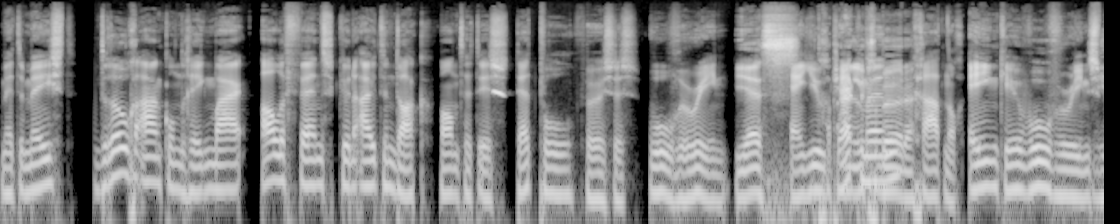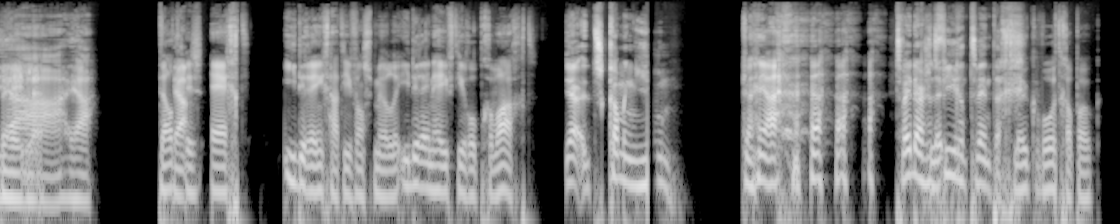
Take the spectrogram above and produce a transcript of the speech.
met de meest droge aankondiging, maar alle fans kunnen uit hun dak, want het is Deadpool versus Wolverine. yes, En Hugh gaat Jackman gaat nog één keer Wolverine spelen. Ja, ja. Dat ja. is echt, iedereen gaat hiervan smullen. Iedereen heeft hierop gewacht. Ja, it's coming June. ja, 2024. leuke woordgrap ook.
